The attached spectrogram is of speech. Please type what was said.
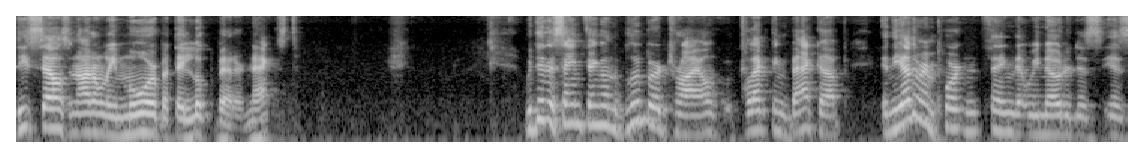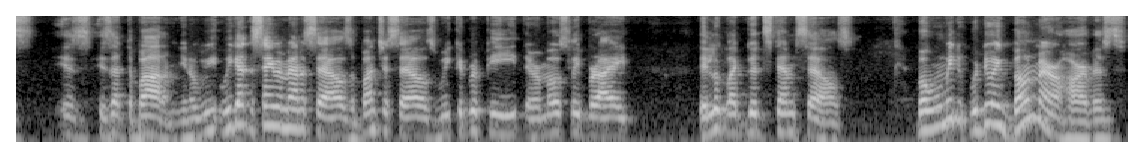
these cells are not only more but they look better. Next. We did the same thing on the Bluebird trial, collecting backup. And the other important thing that we noted is is is is at the bottom. You know, we, we got the same amount of cells, a bunch of cells. We could repeat. They were mostly bright. They look like good stem cells. But when we were doing bone marrow harvests,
